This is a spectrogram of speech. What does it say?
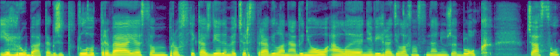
je hrubá, takže to dlho trvá. Ja som proste každý jeden večer strávila nad ňou, ale nevyhradila som si na ňu, že blok času.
